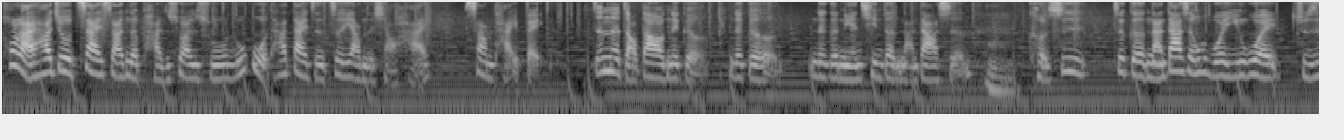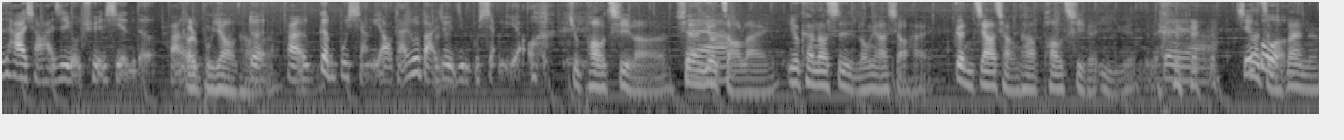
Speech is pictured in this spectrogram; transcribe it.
后来他就再三的盘算说，如果他带着这样的小孩上台北，真的找到那个那个那个年轻的男大生，嗯，可是。这个男大生会不会因为就是他的小孩是有缺陷的，反而，而不要他？对，反而更不想要他，因为本来就已经不想要，就抛弃了。现在又找来，啊、又看到是聋哑小孩，更加强他抛弃的意愿，对不对？对啊。结果怎么办呢？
